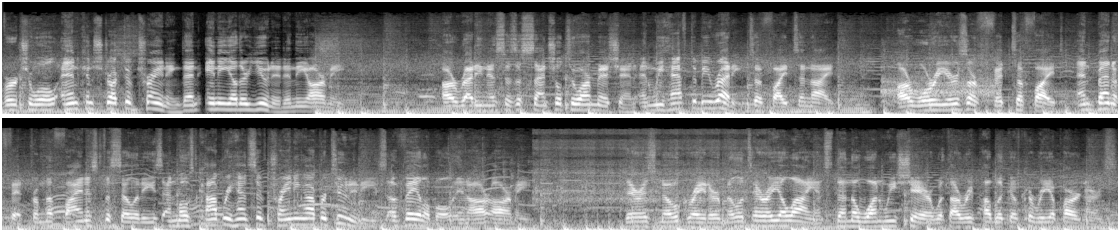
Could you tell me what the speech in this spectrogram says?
virtual, and constructive training than any other unit in the Army. Our readiness is essential to our mission, and we have to be ready to fight tonight. Our warriors are fit to fight and benefit from the finest facilities and most comprehensive training opportunities available in our Army. There is no greater military alliance than the one we share with our Republic of Korea partners.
